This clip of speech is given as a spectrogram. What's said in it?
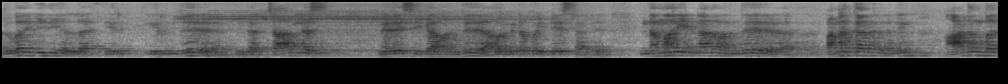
துபாய் வீதிகளில் இரு இருந்து இந்த சார்லஸ் மெதேசிகா வந்து அவர்கிட்ட போய் பேசுகிறாரு இந்த மாதிரி என்னால் வந்து பணக்காரர்களின் ஆடம்பர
